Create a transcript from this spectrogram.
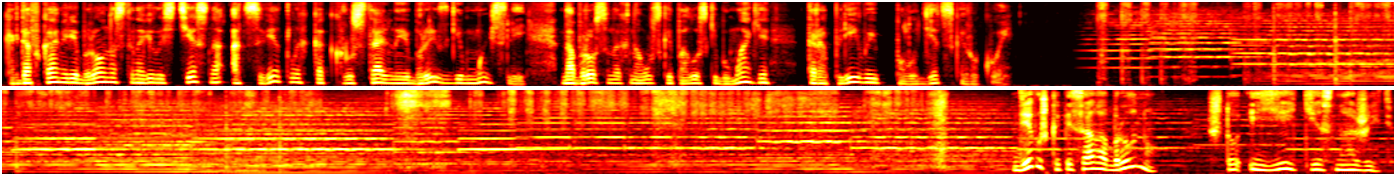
когда в камере Брона становилось тесно от светлых, как хрустальные брызги мыслей, набросанных на узкой полоске бумаги торопливой полудетской рукой. Девушка писала Брону, что и ей тесно жить,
